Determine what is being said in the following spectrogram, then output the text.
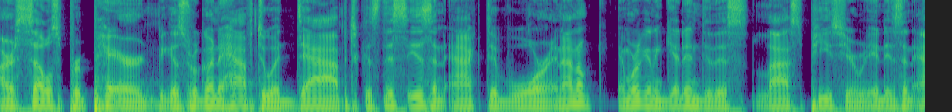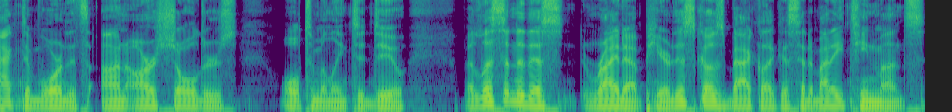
ourselves prepared because we're going to have to adapt because this is an active war and I don't and we're going to get into this last piece here it is an active war that's on our shoulders ultimately to do but listen to this right up here. This goes back, like I said, about 18 months.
